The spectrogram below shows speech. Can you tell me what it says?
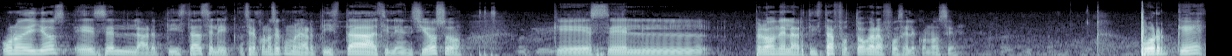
uno de ellos es el artista, se le, se le conoce como el artista silencioso, que es el, perdón, el artista fotógrafo se le conoce. Porque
